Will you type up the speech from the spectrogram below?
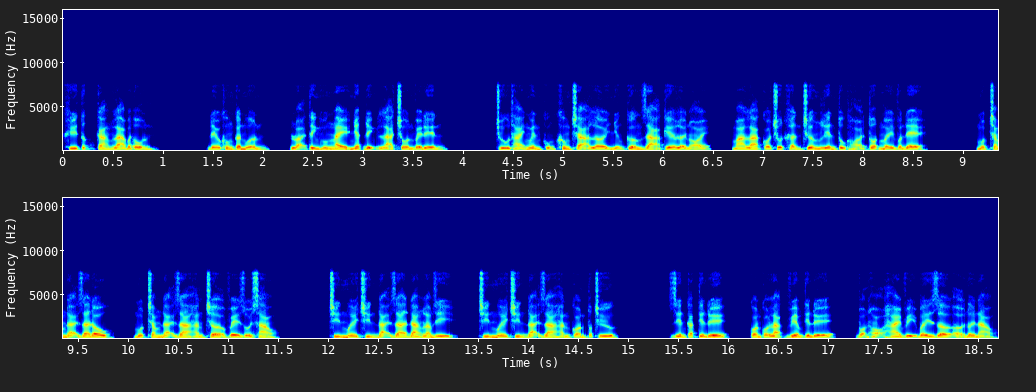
khí tức càng là bất ổn. Đều không cần muốn, loại tình huống này nhất định là trốn về đến. Chu thái nguyên cũng không trả lời những cường giả kia lời nói, mà là có chút khẩn trương liên tục hỏi tốt mấy vấn đề một trăm đại gia đâu, một trăm đại gia hắn trở về rồi sao? Chín mươi chín đại gia đang làm gì, chín mươi chín đại gia hắn còn tốt chứ? Diên cắt tiên đế, còn có lạc viêm tiên đế, bọn họ hai vị bây giờ ở nơi nào?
